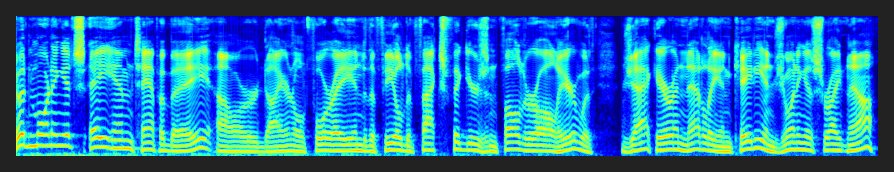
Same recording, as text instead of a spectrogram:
Good morning. It's AM Tampa Bay, our diurnal foray into the field of facts, figures, and falderall here with Jack, Aaron, Natalie, and Katie. And joining us right now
